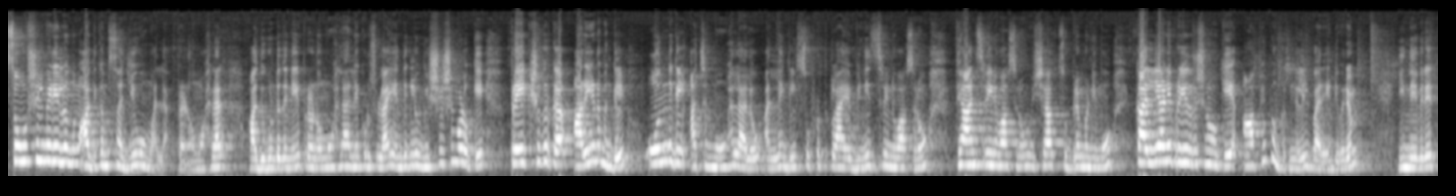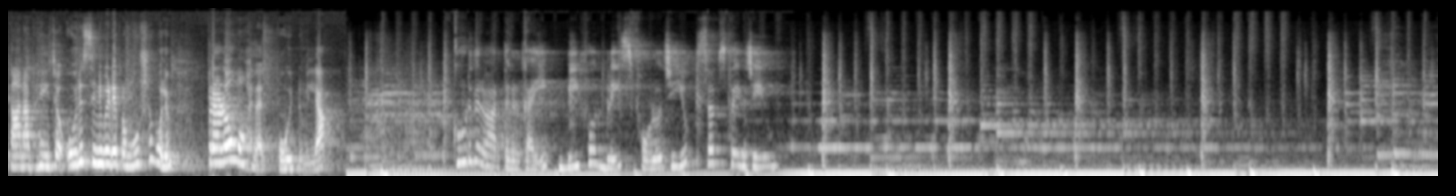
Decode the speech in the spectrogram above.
സോഷ്യൽ മീഡിയയിലൊന്നും അധികം സജീവവുമല്ല പ്രണവ് മോഹൻലാൽ. അതുകൊണ്ട് തന്നെ പ്രണവ് മോഹൻലാലിനെ കുറിച്ചുള്ള എന്തെങ്കിലും വിശേഷങ്ങളൊക്കെ പ്രേക്ഷകർക്ക് അറിയണമെങ്കിൽ ഒന്നുകിൽ അച്ഛൻ മോഹൻലാലോ അല്ലെങ്കിൽ സുഹൃത്തുക്കളായ വിനീത് ശ്രീനിവാസനോ ധ്യാൻ ശ്രീനിവാസനോ വിശാഖ് സുബ്രഹ്മണ്യമോ കല്യാണി പ്രിയദർശനോ ഒക്കെ അഭിമുഖങ്ങളിൽ വരേണ്ടി വരും. ഇന്നിവരെ താൻ അഭിനയിച്ച ഒരു സിനിമയുടെ പ്രൊമോഷൻ പോലും പ്രണവ് മോഹൻലാൽ പോയിട്ടുമില്ല. കൂടുതൽ വാർത്തകൾക്കായി ബി ഫോർ ബ്ലേസ് ഫോളോ ചെയ്യൂ സബ്സ്ക്രൈബ് ചെയ്യൂ.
